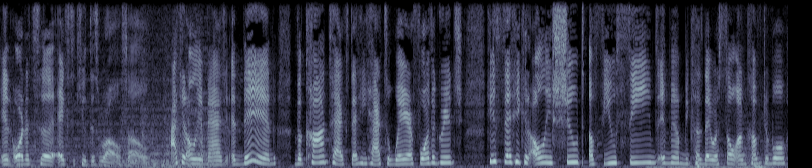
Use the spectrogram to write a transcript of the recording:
in order to execute this role. So I can only imagine. And then the contacts that he had to wear for the Grinch, he said he could only shoot a few scenes in them because they were so uncomfortable.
